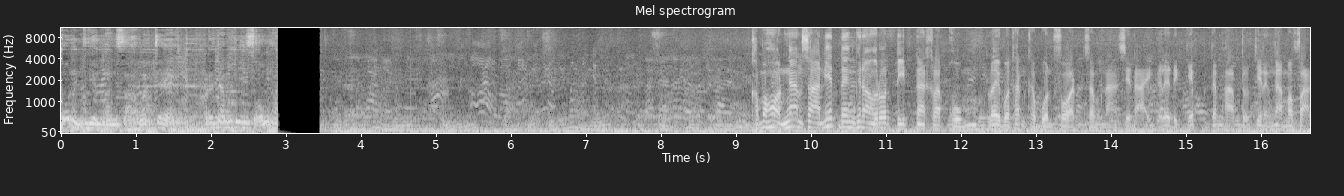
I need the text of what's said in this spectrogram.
ต้นเทียนพรรษาวัดแจ้ง ประจำปี2 5 มาหอดงานซานิดหนึ่งพี่น้องรถติดนะครับ ผมเลยบ่ท่านขบวนฟอร์ดสำนาเสียดายก็เลยได้เก็บแต่ภาพตัวเทียนงามมาฝาก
